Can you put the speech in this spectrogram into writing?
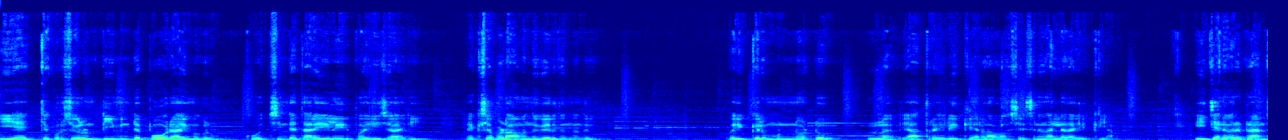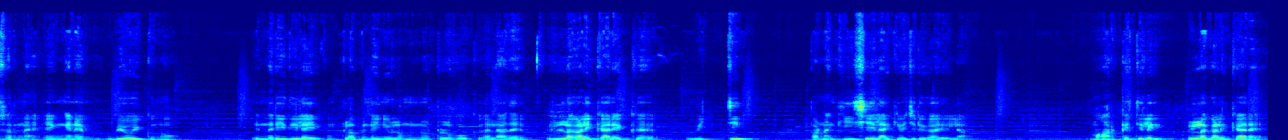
ഈ ഏറ്റക്കുറച്ചുകളും ടീമിന്റെ പോരായ്മകളും കോച്ചിന്റെ തലയിൽ പരിചാരി രക്ഷപ്പെടാമെന്ന് കരുതുന്നത് ഒരിക്കലും മുന്നോട്ട് ഉള്ള യാത്രയിൽ കേരള ബ്ലാസ്റ്റേഴ്സിന് നല്ലതായിരിക്കില്ല. ഈ ജനുവരി ട്രാൻസ്ഫറിനെ എങ്ങനെ ഉപയോഗിക്കുന്നു എന്ന രീതിയിലായിരിക്കും ക്ലബിന്റെ ഇനിയുള്ള മുന്നോട്ടുള്ള പോക്ക്. അല്ലാതെ ഉള്ള കളിക്കാരെയൊക്കെ വിറ്റ് പണം കീശയിലാക്കി വെച്ചിട്ട് കാര്യമില്ല. മാർക്കറ്റിൽ ഉള്ള കളിക്കാരെ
